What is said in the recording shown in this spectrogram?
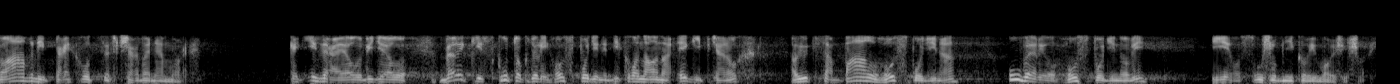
slávny prechod cez Červené more. Keď Izrael videl veľký skutok, ktorý hospodin vykonal na Egyptianoch, a ľud sa bál hospodina, uveril hospodinovi i jeho služobníkovi Mojžišovi.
